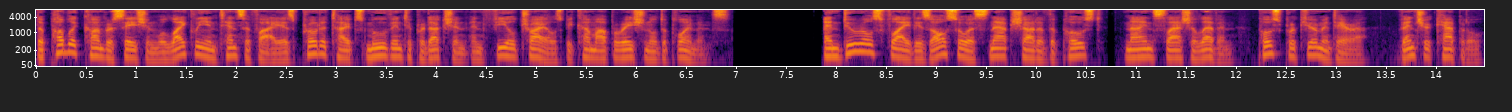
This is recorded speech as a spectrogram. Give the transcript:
the public conversation will likely intensify as prototypes move into production and field trials become operational deployments. Anduril's flight is also a snapshot of the post-9-11, post-procurement era, venture capital,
